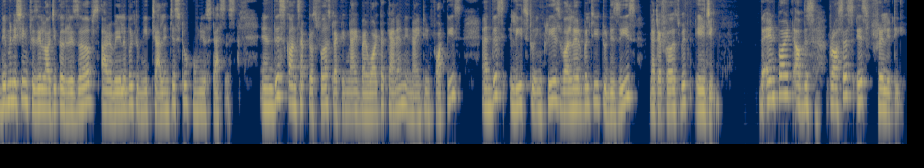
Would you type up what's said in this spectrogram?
Diminishing physiological reserves are available to meet challenges to homeostasis. And this concept was first recognized by Walter Cannon in 1940s, and this leads to increased vulnerability to disease that occurs with aging. The endpoint of this process is frailty.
